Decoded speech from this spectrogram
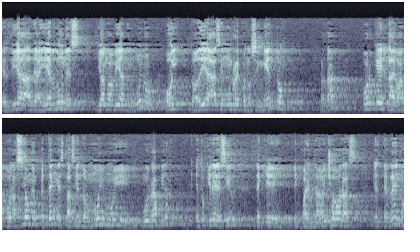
el día de ayer lunes ya no había ninguno, hoy todavía hacen un reconocimiento, ¿verdad? Porque la evaporación en Petén está siendo muy, muy, muy rápida esto quiere decir de que en 48 horas el terreno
